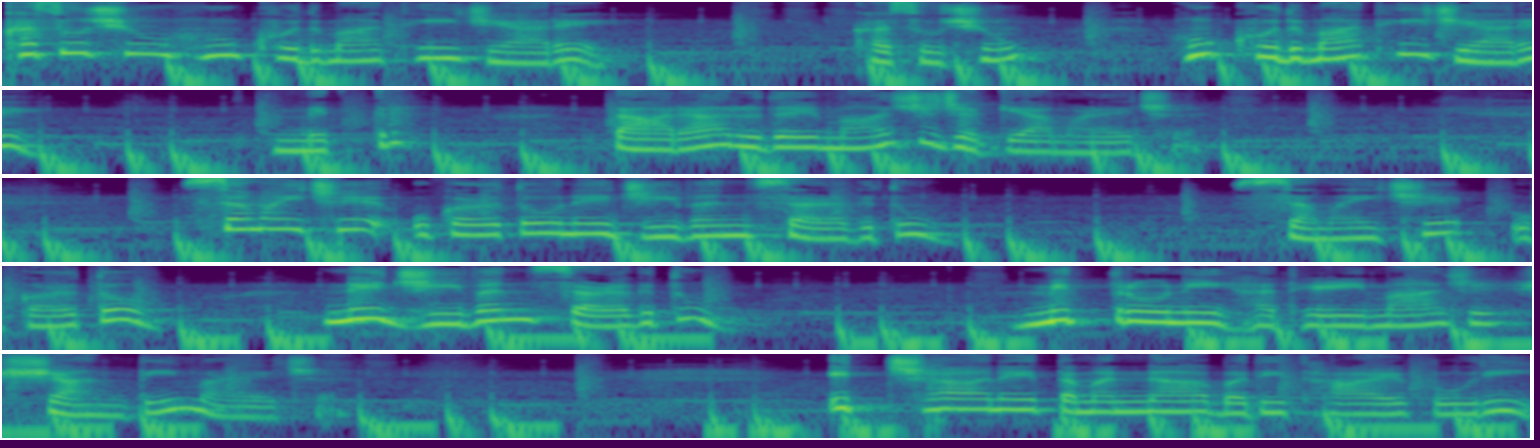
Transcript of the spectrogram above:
ખસું છું હું ખુદમાંથી જ્યારે. ખસું છું હું ખુદમાંથી જ્યારે. મિત્ર, તારા હૃદયમાં જ જગ્યા મળે છે. સમય છે ઉકળતો ને જીવન સળગતું સમય છે ઉકળતો ને જીવન સળગતું મિત્રોની હથેળીમાં જ શાંતિ મળે છે ઈચ્છા ને તમન્ના બધી થાય પૂરી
